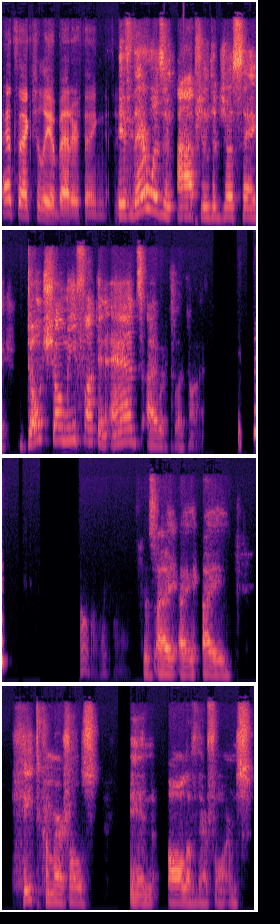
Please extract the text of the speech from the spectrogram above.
That's actually a better thing. If do. there was an option to just say, don't show me fucking ads, I would click on it. Because I, I I hate commercials in all of their forms.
